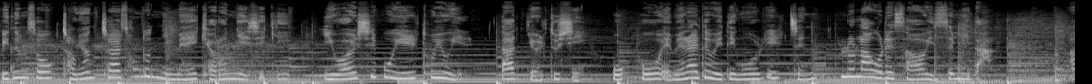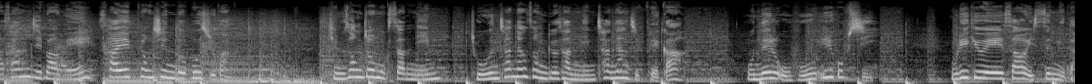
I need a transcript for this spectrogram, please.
믿음 속 정현철 성도님의 결혼 예식이 2월 15일 토요일 낮 12시 목포 에메랄드 웨딩홀 1층 플로라홀에서 있습니다. 아산지방의 사회평신도부 주관 김성조 목사님, 좋은 찬양 선교사님 찬양 집회가 오늘 오후 7시 우리 교회에서 있습니다.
